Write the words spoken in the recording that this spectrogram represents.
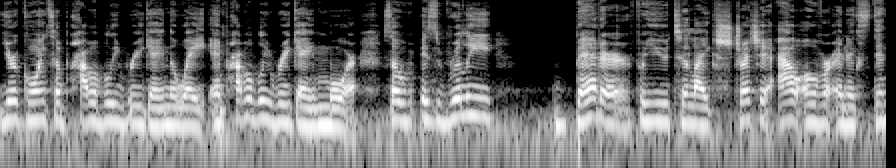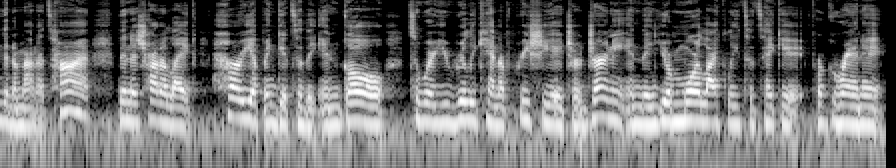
you're going to probably regain the weight and probably regain more. So it's really better for you to like stretch it out over an extended amount of time than to try to like hurry up and get to the end goal to where you really can appreciate your journey and then you're more likely to take it for granted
